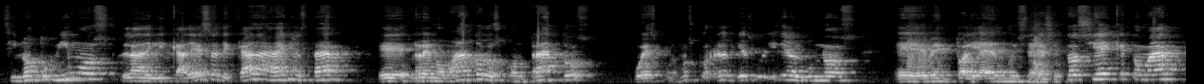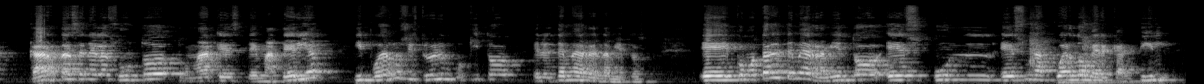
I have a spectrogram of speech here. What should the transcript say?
si no tuvimos la delicadeza de cada año estar eh, renovando los contratos, pues podemos correr el riesgo y de algunas eh, eventualidades muy serias. Entonces sí hay que tomar cartas en el asunto, tomar este, materia y podernos instruir un poquito en el tema de arrendamientos. Eh, como tal, el tema de arrendamiento es un, es un acuerdo mercantil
